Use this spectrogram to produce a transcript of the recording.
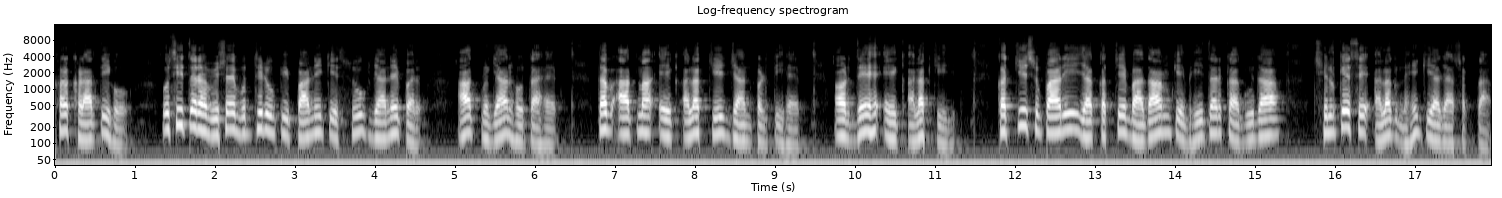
खड़खड़ाती हो। उसी तरह विषय बुद्धि रूपी पानी के सूख जाने पर आत्मज्ञान होता है, तब आत्मा एक अलग चीज़ जान पड़ती है और देह एक अलग चीज़। कच्ची सुपारी या कच्चे बादाम के भीतर का गुदा छिलके से अलग नहीं किया जा सकता।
